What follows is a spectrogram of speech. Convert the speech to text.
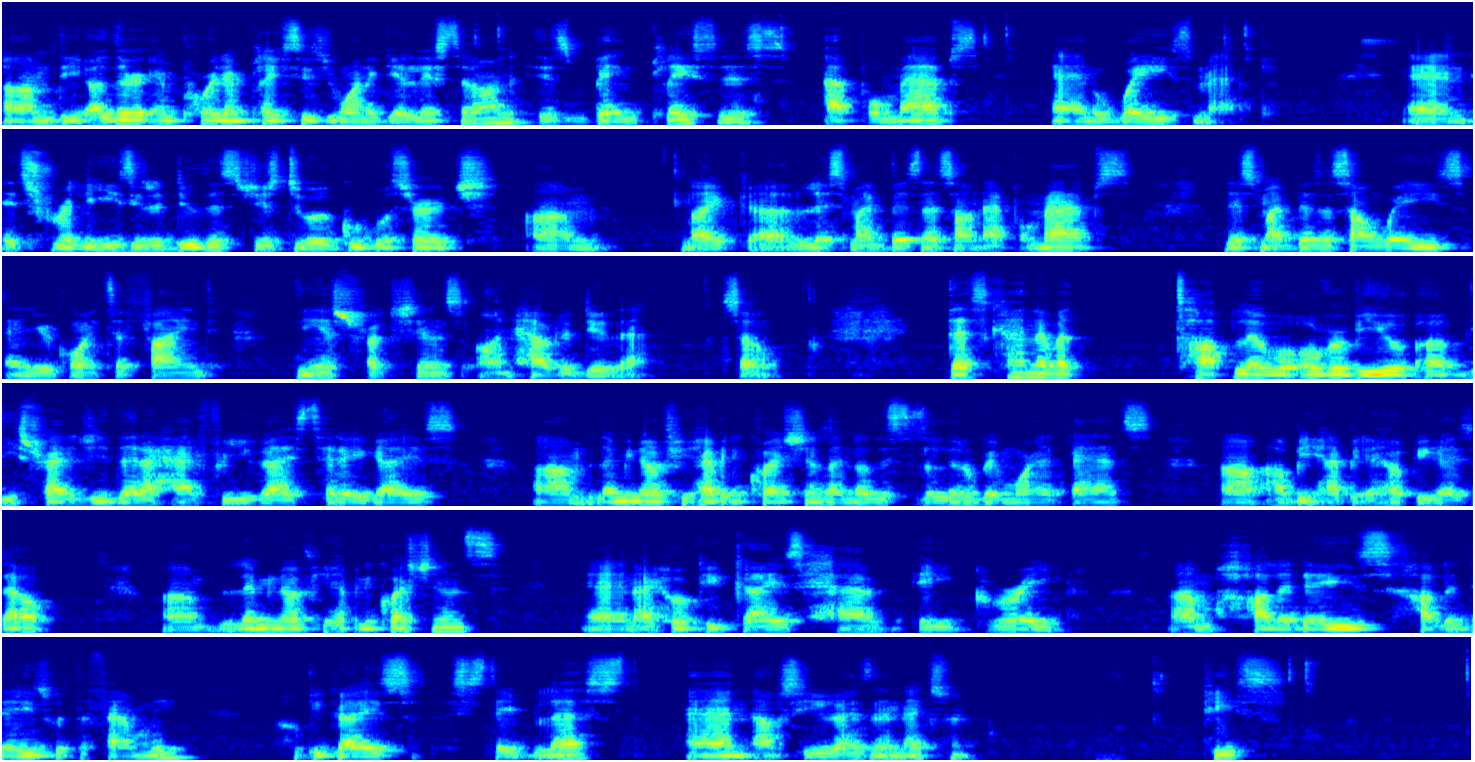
um, the other important places you want to get listed on is Bing Places, Apple Maps, and Waze Map. And it's really easy to do this. Just do a Google search, um, like uh, list my business on Apple Maps, list my business on Waze, and you're going to find the instructions on how to do that. So that's kind of a top level overview of the strategy that I had for you guys today, guys. Um, let me know if you have any questions. I know this is a little bit more advanced. Uh, I'll be happy to help you guys out. Um, let me know if you have any questions, and I hope you guys have a great um, holidays, holidays with the family. Hope you guys stay blessed, and I'll see you guys in the next one. Peace.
